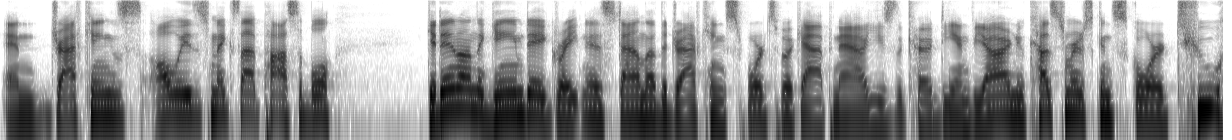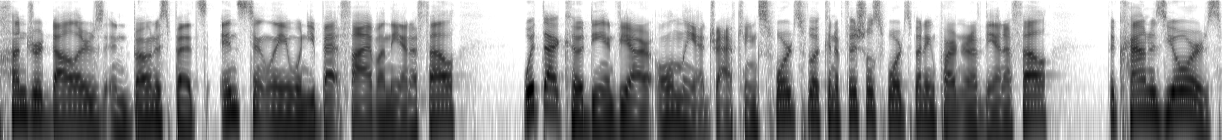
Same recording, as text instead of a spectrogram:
And DraftKings always makes that possible. Get in on the game day greatness. Download the DraftKings Sportsbook app now. Use the code DNVR. New customers can score $200 in bonus bets instantly when you bet five on the NFL. With that code DNVR only at DraftKings Sportsbook, an official sports betting partner of the NFL. The crown is yours.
